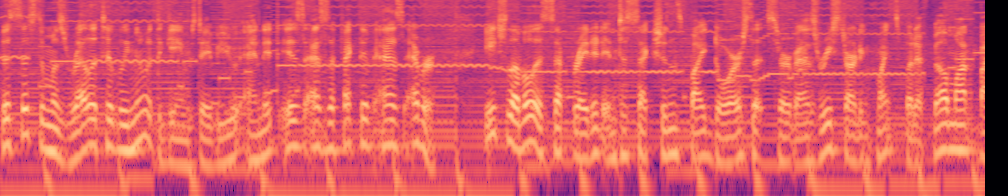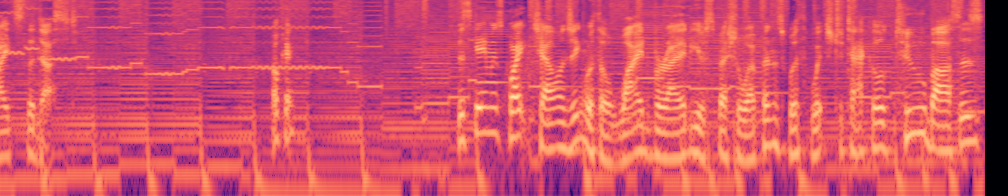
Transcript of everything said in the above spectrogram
This system was relatively new at the game's debut, and it is as effective as ever. Each level is separated into sections by doors that serve as restarting points, but if Belmont bites the dust. Okay. This game is quite challenging with a wide variety of special weapons with which to tackle two bosses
